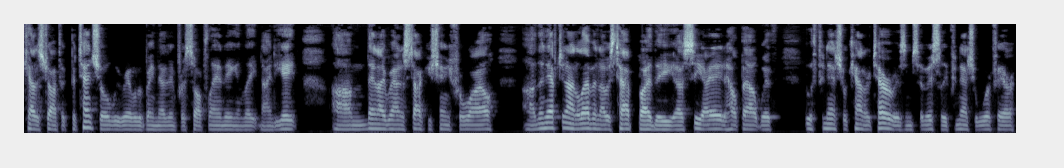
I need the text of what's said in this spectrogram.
catastrophic potential, we were able to bring that in for a soft landing in late 98. Um, then I ran a stock exchange for a while. Uh, then after 9/11, I was tapped by the uh, CIA to help out with with financial counterterrorism, so basically financial warfare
